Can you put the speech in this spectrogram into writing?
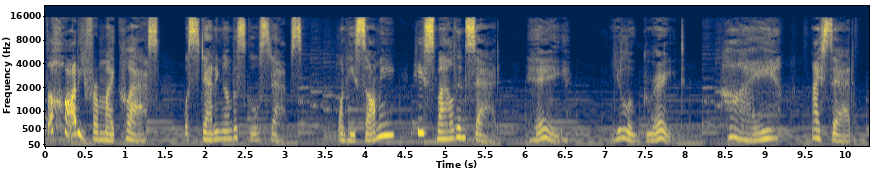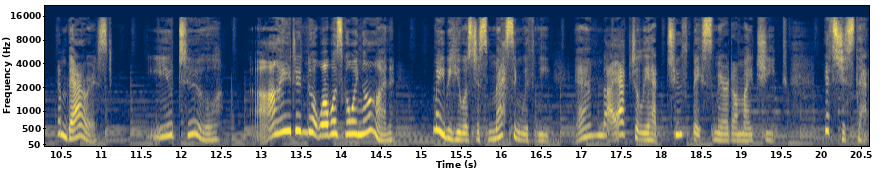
the hottie from my class, was standing on the school steps. When he saw me, he smiled and said, Hey, you look great. Hi, I said, embarrassed. You too. I didn't know what was going on. Maybe he was just messing with me, and I actually had toothpaste smeared on my cheek. It's just that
